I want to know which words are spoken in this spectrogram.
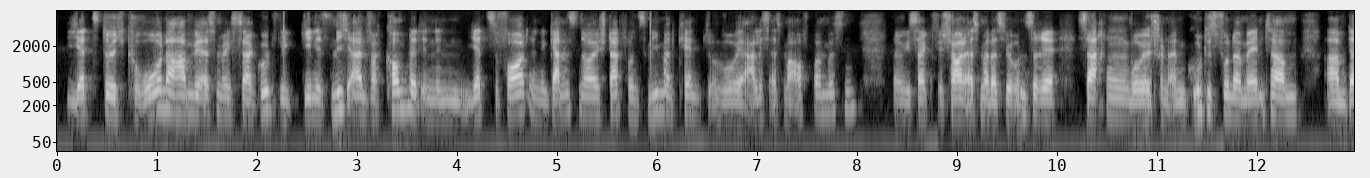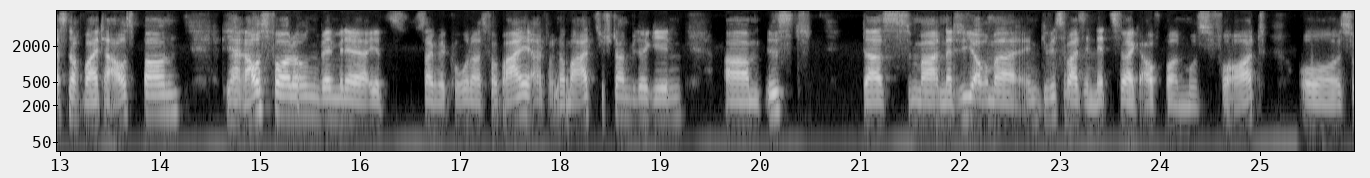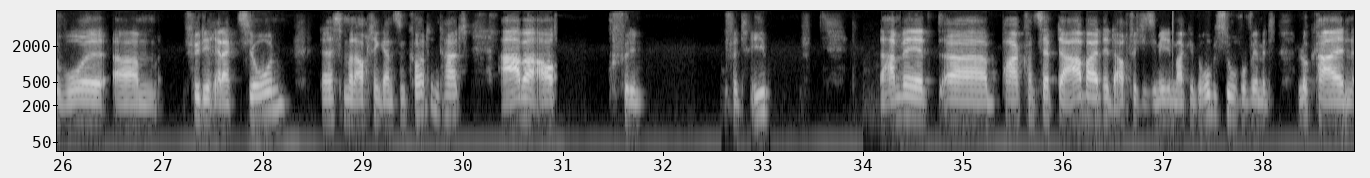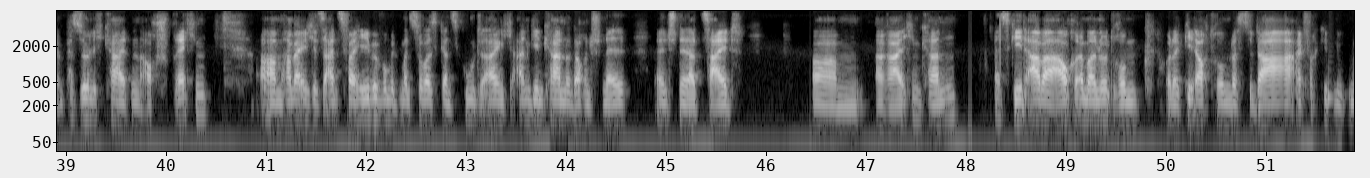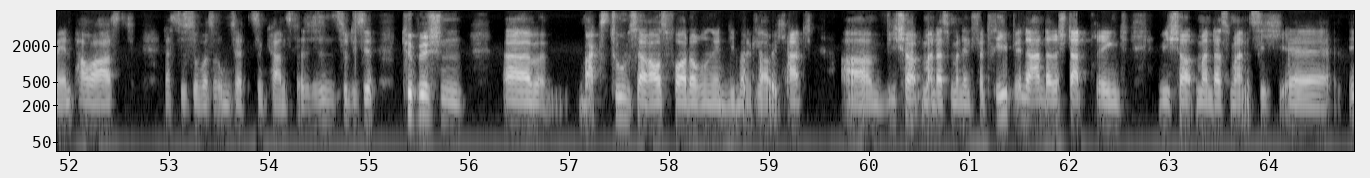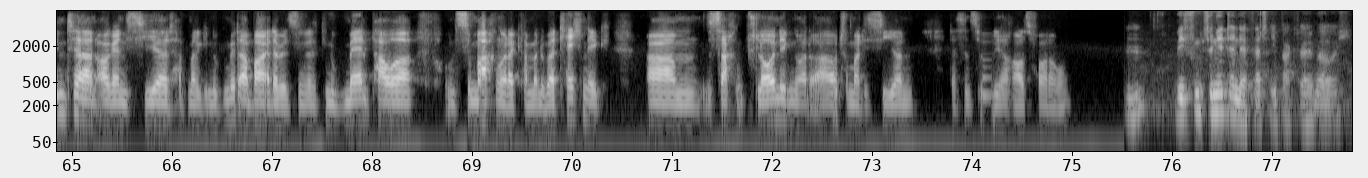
jetzt durch Corona haben wir erstmal gesagt, gut, wir gehen jetzt nicht einfach komplett in den, jetzt sofort in eine ganz neue Stadt, wo uns niemand kennt und wo wir alles erstmal aufbauen müssen. Wir haben gesagt, wir schauen erstmal, dass wir unsere Sachen, wo wir schon ein gutes Fundament haben, ähm, das noch weiter ausbauen. Die Herausforderung, wenn wir jetzt, sagen wir, Corona ist vorbei, einfach Normalzustand wieder gehen, ähm, ist, dass man natürlich auch immer in gewisser Weise ein Netzwerk aufbauen muss vor Ort, sowohl ähm, für die Redaktion, dass man auch den ganzen Content hat, aber auch für den Vertrieb. Da haben wir jetzt äh, ein paar Konzepte erarbeitet, auch durch diese Medienmarke Bürobesuch, wo wir mit lokalen Persönlichkeiten auch sprechen. Ähm, haben wir eigentlich jetzt ein, zwei Hebel, womit man sowas ganz gut eigentlich angehen kann und auch in, schnell, in schneller Zeit ähm, erreichen kann. Es geht aber auch immer nur darum, oder geht auch darum, dass du da einfach genug Manpower hast, dass du sowas umsetzen kannst. Also das sind so diese typischen äh, Wachstumsherausforderungen, die man, glaube ich, hat. Ähm, wie schaut man, dass man den Vertrieb in eine andere Stadt bringt? Wie schaut man, dass man sich äh, intern organisiert? Hat man genug Mitarbeiter bzw. genug Manpower, um es zu machen? Oder kann man über Technik ähm, Sachen beschleunigen oder automatisieren? Das sind so die Herausforderungen. Mhm. Wie funktioniert denn der Vertrieb aktuell bei euch?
